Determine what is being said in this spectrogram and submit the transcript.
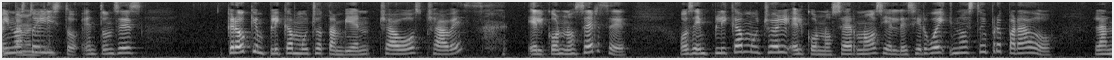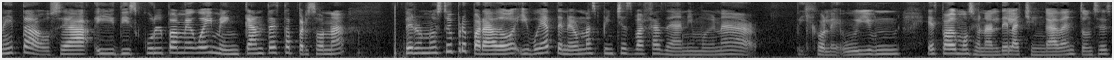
Y no estoy listo. Entonces, creo que implica mucho también, chavos, Chávez, el conocerse. O sea, implica mucho el, el conocernos y el decir, güey, no estoy preparado. La neta, o sea, y discúlpame, güey, me encanta esta persona, pero no estoy preparado y voy a tener unas pinches bajas de ánimo y una, híjole, uy, un estado emocional de la chingada. Entonces,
